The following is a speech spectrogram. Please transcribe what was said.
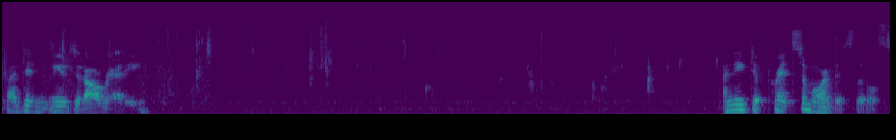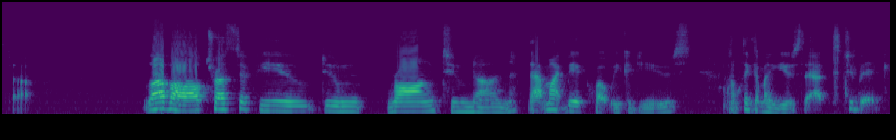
If I didn't use it already. I need to print some more of this little stuff. Love all, trust a few, do wrong to none. That might be a quote we could use. I don't think I'm going to use that. It's too big.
